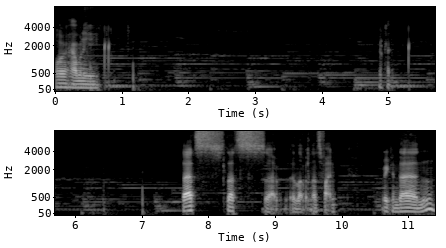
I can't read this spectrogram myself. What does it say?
Or how many Okay. That's that's uh, 11. That's fine. We can then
